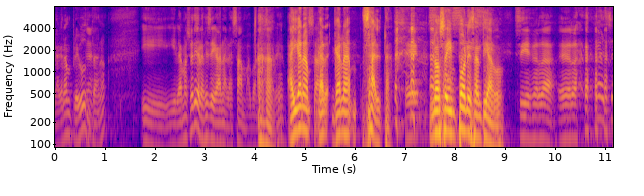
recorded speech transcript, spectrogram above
la gran pregunta, ¿no? Y, la mayoría de las veces gana la samba. Para ¿eh? Ahí gana, gana, Salta, no se impone Santiago. Sí, es verdad, es verdad. Sí,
